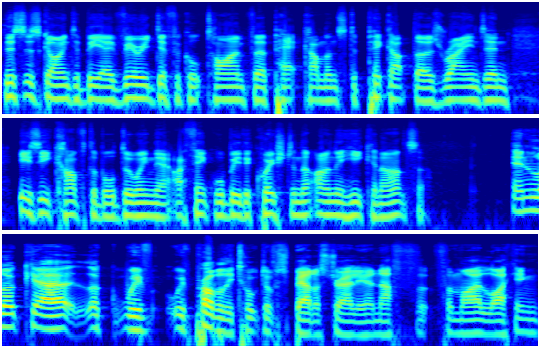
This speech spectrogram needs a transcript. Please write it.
This is going to be a very difficult time for Pat Cummins to pick up those reins. And is he comfortable doing that? I think will be the question that only he can answer. And look, uh, look, we've we've probably talked about Australia enough for, for my liking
